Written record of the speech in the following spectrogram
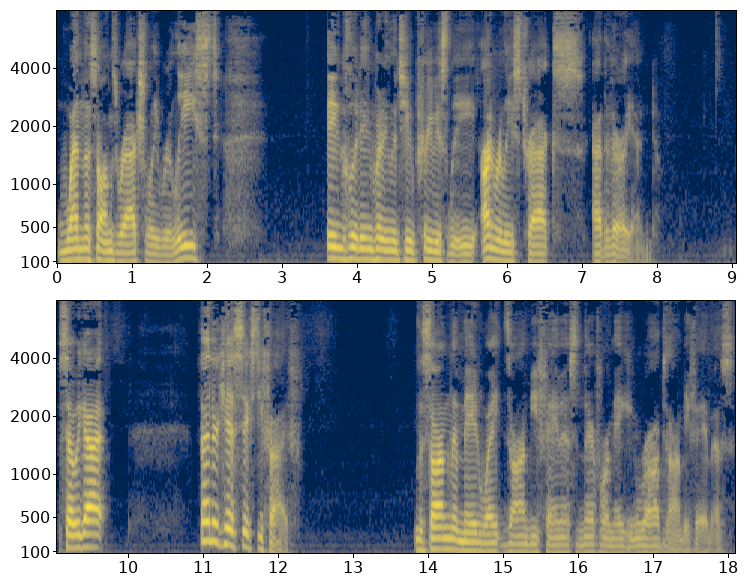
when the songs were actually released including putting the two previously unreleased tracks at the very end. So we got Thunderkiss 65, the song that made White Zombie famous and therefore making Rob Zombie famous.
